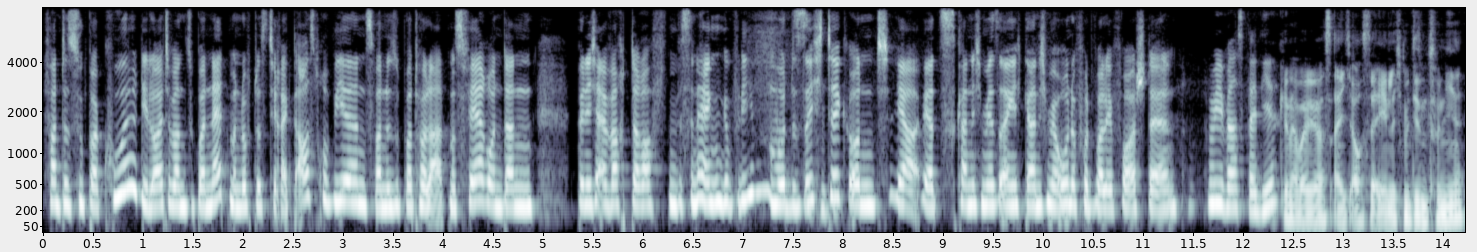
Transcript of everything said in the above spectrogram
Fand es super cool, die Leute waren super nett, man durfte es direkt ausprobieren, es war eine super tolle Atmosphäre und dann bin ich einfach darauf ein bisschen hängen geblieben, wurde süchtig und ja, jetzt kann ich mir es eigentlich gar nicht mehr ohne Footvolley vorstellen. Wie war es bei dir? Genau, bei mir war es eigentlich auch sehr ähnlich mit diesem Turnier.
